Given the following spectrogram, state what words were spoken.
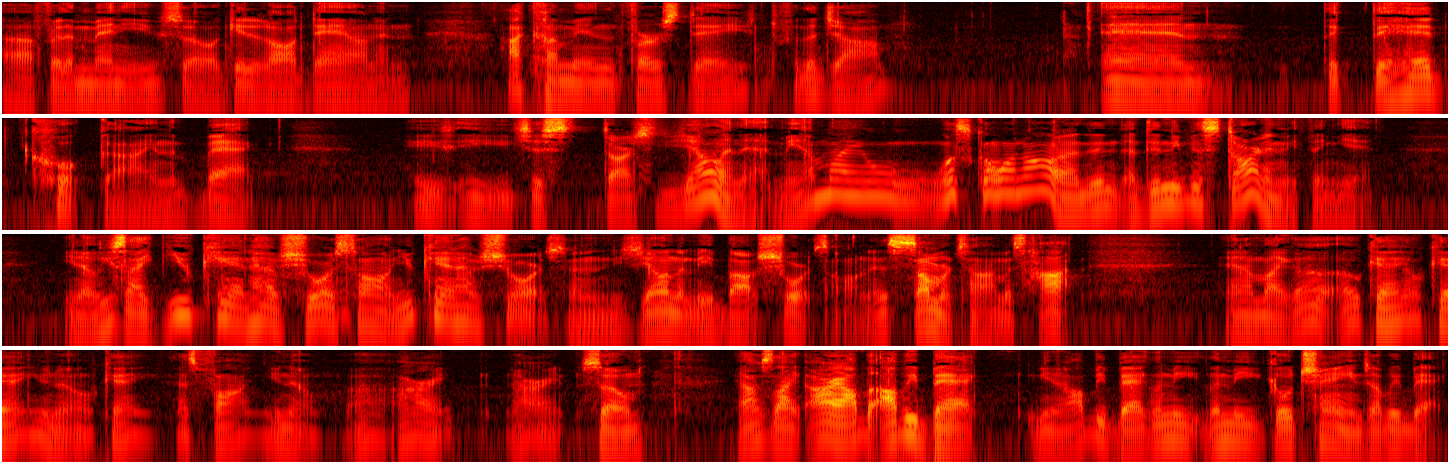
uh, for the menu. So I get it all down and I come in first day for the job, and the the head cook guy in the back, he he just starts yelling at me. I'm like, what's going on? I didn't I didn't even start anything yet. You know, he's like, you can't have shorts on. You can't have shorts, and he's yelling at me about shorts on. It's summertime. It's hot, and I'm like, oh, okay, okay, you know, okay, that's fine. You know, uh, all right, all right. So I was like, all right, I'll I'll be back. You know, I'll be back. Let me let me go change. I'll be back.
